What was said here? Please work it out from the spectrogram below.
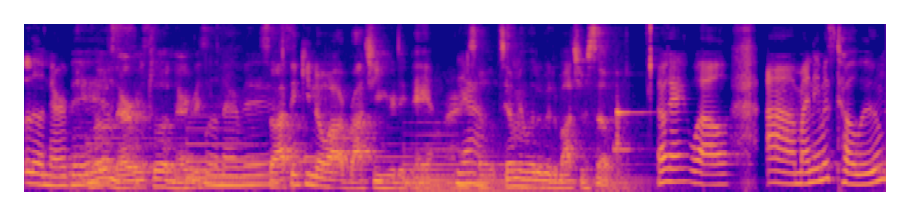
A little nervous. A little nervous, a little nervous. A little nervous. So I think you know why I brought you here today. All right. Yeah. So tell me a little bit about yourself. Okay, well, um, my name is Tolu,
